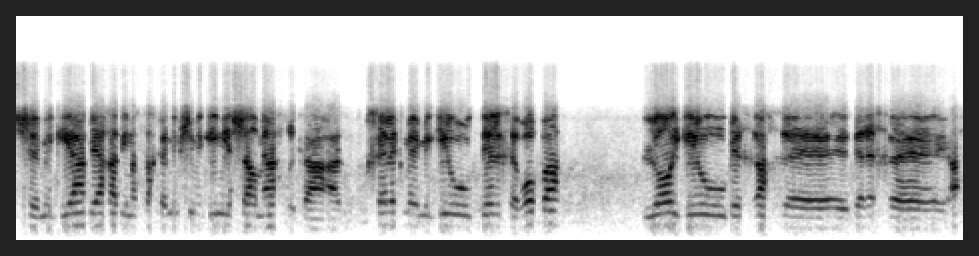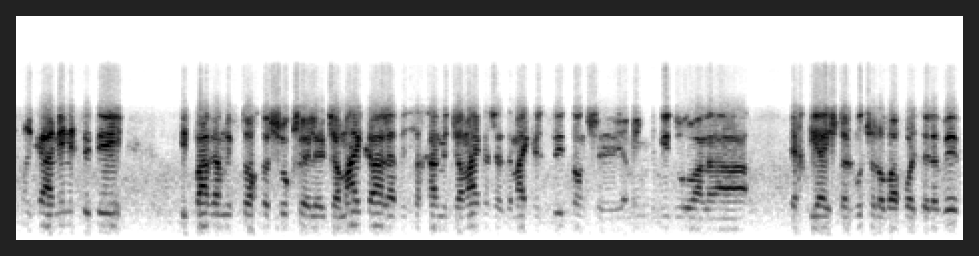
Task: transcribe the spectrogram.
שמגיעה ביחד עם השחקנים שמגיעים ישר מאפריקה, אז חלק מהם הגיעו דרך אירופה, לא הגיעו בהכרח אה, דרך אה, אפריקה. אני ניסיתי טיפה גם לפתוח את השוק של ג'מייקה, להביא שחקן מג'מייקה, שזה מייקל סיטון, שימים יגידו על ה... איך תהיה ההשתלבות שלו בהפועל תל אביב,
